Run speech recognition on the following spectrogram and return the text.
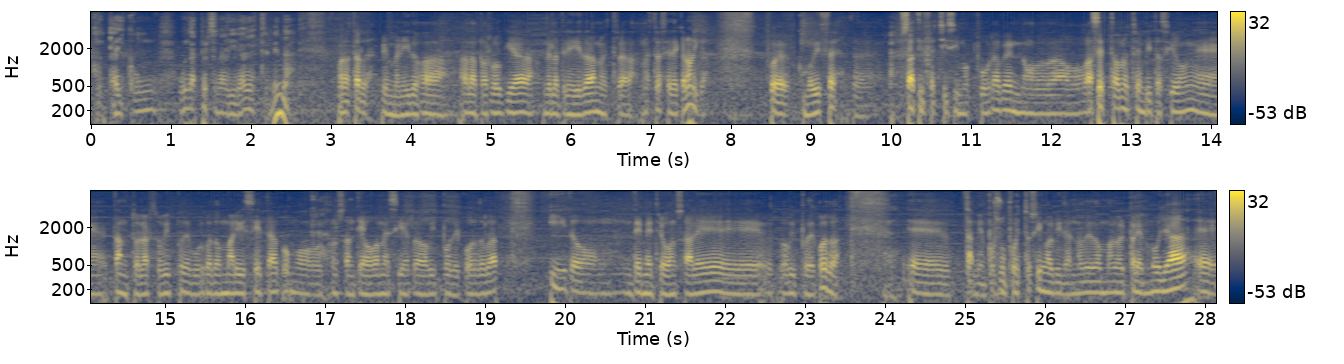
contáis con unas personalidades tremendas. Buenas tardes, bienvenidos a, la parroquia de la Trinidad, nuestra, nuestra sede canónica. Pues como dices, eh, satisfechísimos por habernos aceptado nuestra invitación, eh, tanto el arzobispo de Burgos, don Mario Iseta, como don Santiago Gómez Sierra, obispo de Córdoba, y don Demetrio González, eh, obispo de Córdoba. también, por supuesto, sin olvidarnos de don Manuel Pérez Moya, el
